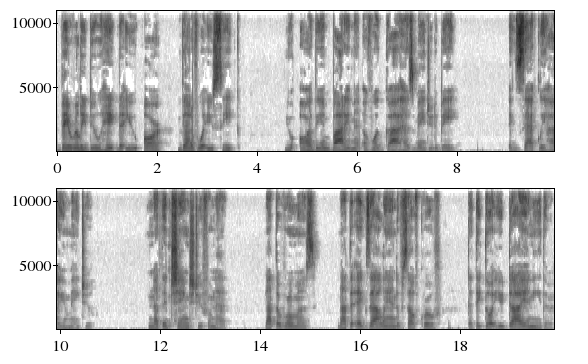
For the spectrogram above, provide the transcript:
they really do hate that you are that of what you seek. You are the embodiment of what God has made you to be. Exactly how you made you. Nothing changed you from that. Not the rumors, not the exile land of self growth that they thought you'd die in either.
